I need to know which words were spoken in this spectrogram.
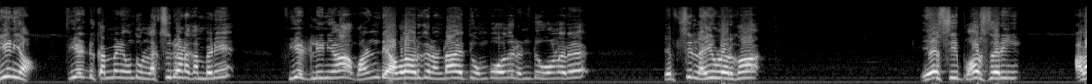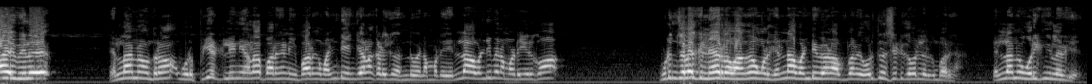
லீனியா ஃபியட் கம்பெனி வந்து ஒரு லக்ஸரியான கம்பெனி ஃபியட் லீனியா வண்டி அவ்வளோ இருக்குது ரெண்டாயிரத்தி ஒம்பது ரெண்டு ஓனரு எப்சி லைவில் இருக்கும். AC power steering alloy wheel எல்லாமே வந்துடும் ஒரு பிஎட் லீனியெல்லாம் பாருங்கள் நீங்கள் பாருங்கள் வண்டி எங்கேயாலும் கிடைக்கும். இந்த நம்மகிட்ட எல்லா வண்டியுமே நம்மகிட்ட இருக்கும். முடிஞ்ச அளவுக்கு நேரில் வாங்க. உங்களுக்கு என்ன வண்டி வேணும் அப்போ ஒரிஜினல் சீட்டு கவரில் இருக்கும் பாருங்கள் எல்லாமே ஒர்க்கிங்கில் இருக்குது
